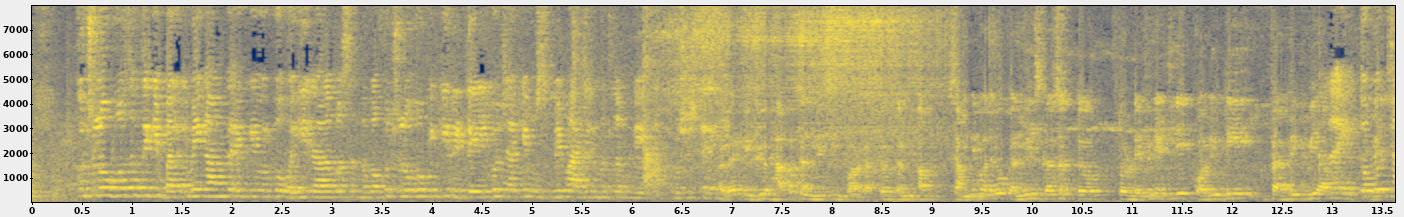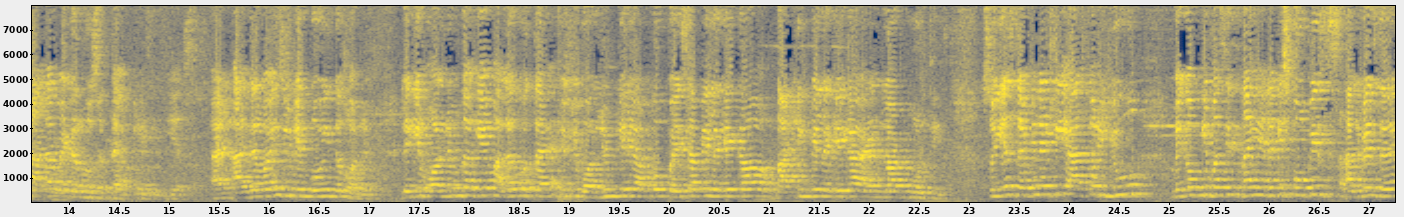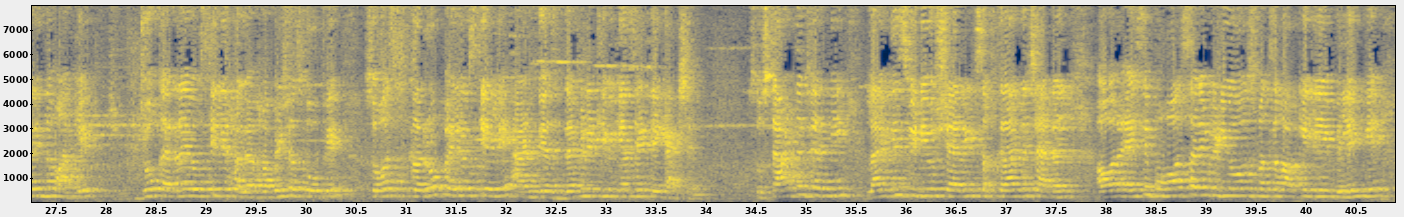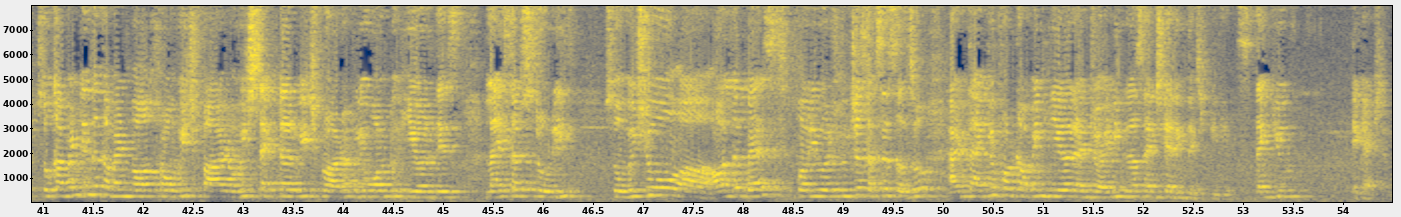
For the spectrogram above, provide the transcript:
कुछ लोग हो सकते हैं कि bulk में काम करेंगे उनको वही ज़्यादा पसंद होगा। कुछ लोगों की कि रिटेल को जाके उसमें मार्जिन मतलब कोशिश करेंगे। अगर have a convincing part, आपका con- आप सामने वाले को convince कर सकते हो तो definitely quality fabric भी आप तो वो ज़्यादा बेटर हो सकता है आपके लिए yes and otherwise you can go in the volume लेकिन वॉल्यूम का गेम अलग होता है क्योंकि वॉल्यूम के लिए आपको पैसा भी लगेगा बैकिंग भी लगेगा and lot more things so yes definitely as per you मैं कहूँगी बस इतना ही है ना कि scope is always there in the market जो कर रहे हैं उसके लिए हमेशा स्कोप है। सो बस करो पहले उसके लिए and definitely we can say take action so start the journey like this video share it subscribe the channel और ऐसे बहुत सारे वीडियोस मतलब आपके लिए मिलेंगे। So comment in the comment box from which part which sector which product you want to hear this like such stories so wish you uh, all the best for your future success also. And thank you for coming here and us and sharing the experience. Thank you. Take action.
